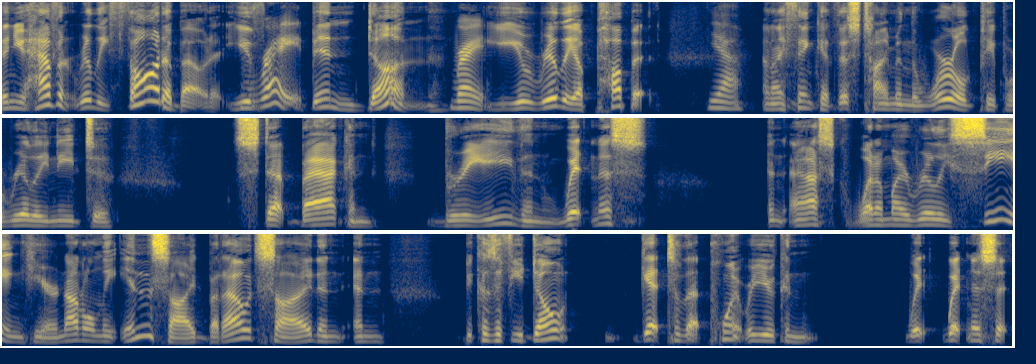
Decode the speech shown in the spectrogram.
then you haven't really thought about it. You've Right. been done. Right. You're really a puppet. Yeah. And I think at this time in the world, people really need to step back and breathe and witness and ask, what am I really seeing here? Not only inside, but outside. And, and because if you don't get to that point where you can wit- witness it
